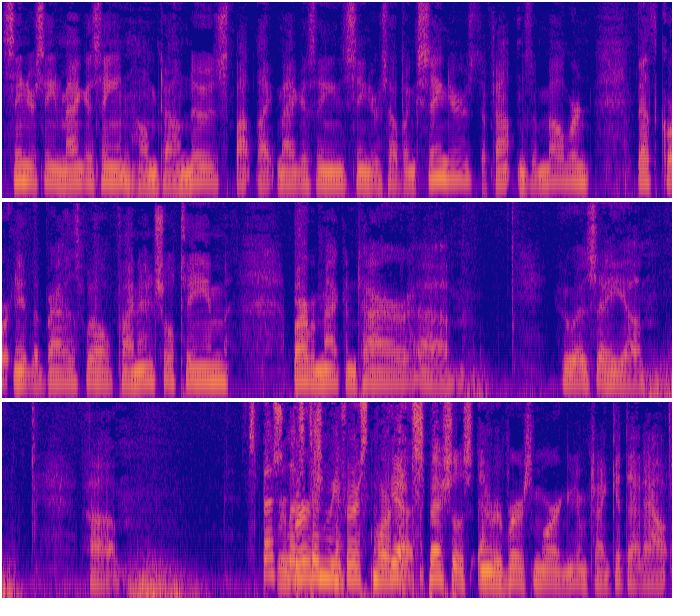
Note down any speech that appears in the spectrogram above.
Senior Scene Magazine, Hometown News, Spotlight Magazine, Seniors Helping Seniors, The Fountains of Melbourne, Beth Courtney of the Braswell Financial Team, Barbara McIntyre, uh, who is a... Um, specialist in reverse mortgage. Yeah, specialist in reverse mortgage. I'm trying to get that out.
